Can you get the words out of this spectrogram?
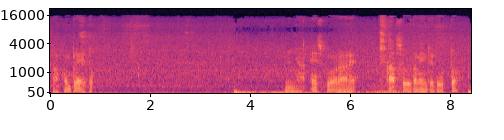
Qua completo. Bisogna esplorare assolutamente tutto.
